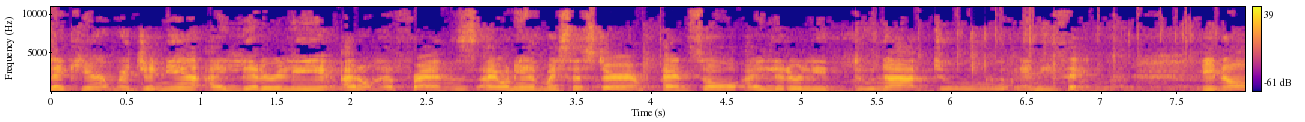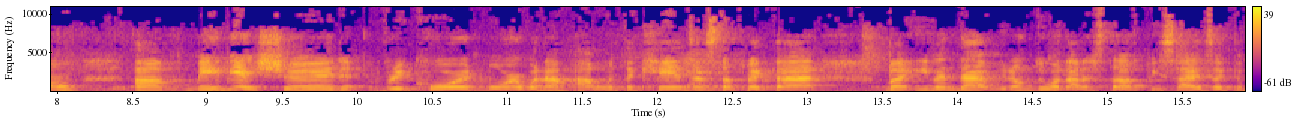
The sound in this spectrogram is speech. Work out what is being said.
Like here in Virginia, I literally, I don't have friends. I only have my sister. And so I literally do not do anything, you know? Um, maybe I should record more when I'm out with the kids and stuff like that but even that we don't do a lot of stuff besides like the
